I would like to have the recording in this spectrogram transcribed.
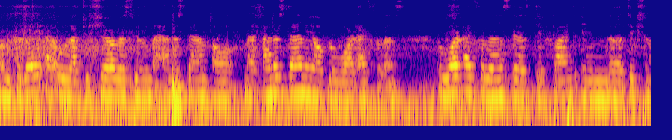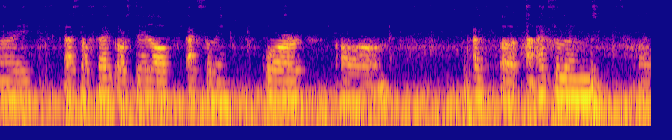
Today I would like to share with you my understand or my understanding of the word excellence. The word excellence is defined in the dictionary as a fact or state of excelling or um, uh, an excellent uh,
